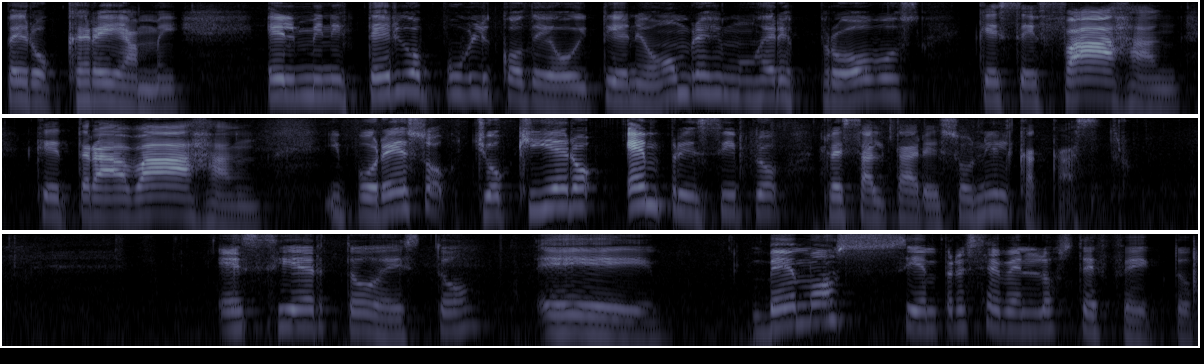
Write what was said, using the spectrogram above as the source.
pero créame, el Ministerio Público de hoy tiene hombres y mujeres probos que se fajan, que trabajan. Y por eso yo quiero en principio resaltar eso, Nilka Castro. Es cierto esto. Eh, vemos, siempre se ven los defectos,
